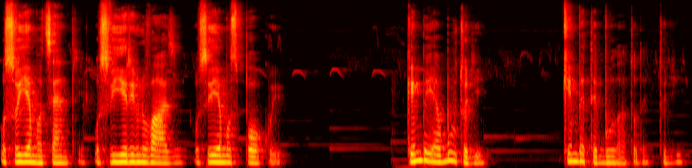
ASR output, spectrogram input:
у своєму центрі, у своїй рівновазі, у своєму спокої. Ким би я був тоді? Ким би ти була тоді?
